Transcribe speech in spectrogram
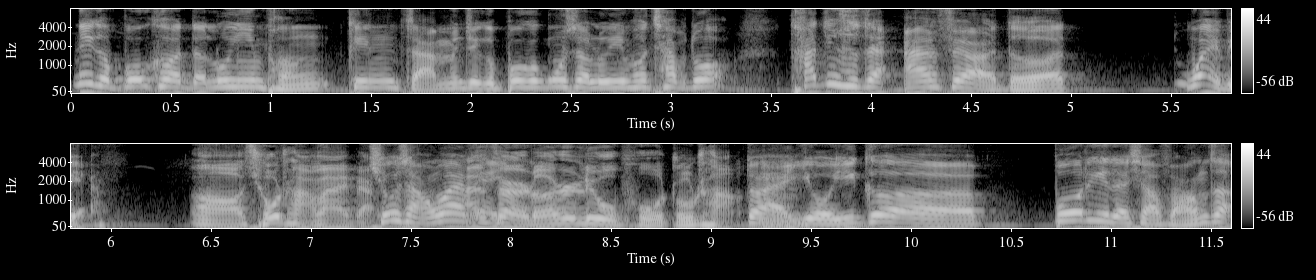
那个播客的录音棚跟咱们这个播客公司的录音棚差不多，它就是在安菲尔德外边，哦，球场外边，球场外边安菲尔德是利物浦主场，对，嗯有一个玻璃的小房子，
